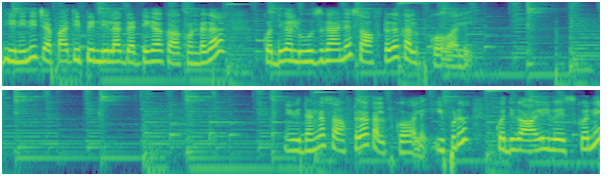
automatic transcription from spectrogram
దీనిని చపాతీ పిండిలా గట్టిగా కాకుండా కొద్దిగా లూజ్గానే సాఫ్ట్గా కలుపుకోవాలి. ఈ విధంగా సాఫ్ట్గా కలుపుకోవాలి. ఇప్పుడు కొద్దిగా ఆయిల్ వేసుకొని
